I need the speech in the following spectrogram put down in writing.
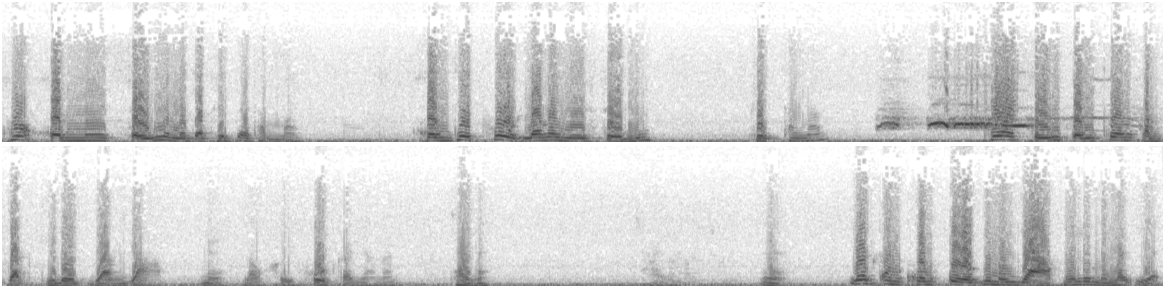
เพราะคนมีศีลมันจะผิดได้ทำไมคนที่พูดแล้วไม่มีศีลผิดทั้งนั้นเพราะศีลเป็นเครื่องกำจัดกิเลสอย่างหยาบเนี่ย เราเคยพูดกันอย่างนั้น ใช่ไหม แล้วอันคนโกรธนี่มันหยาบไหมหรือมันละเอียด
